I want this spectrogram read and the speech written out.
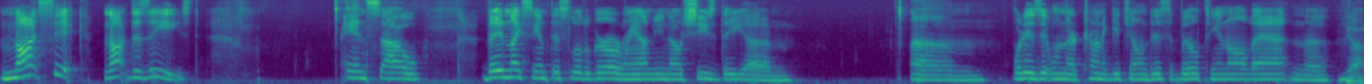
not sick, not diseased. And so then they sent this little girl around, you know, she's the um um what is it when they're trying to get you on disability and all that and the Yeah.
